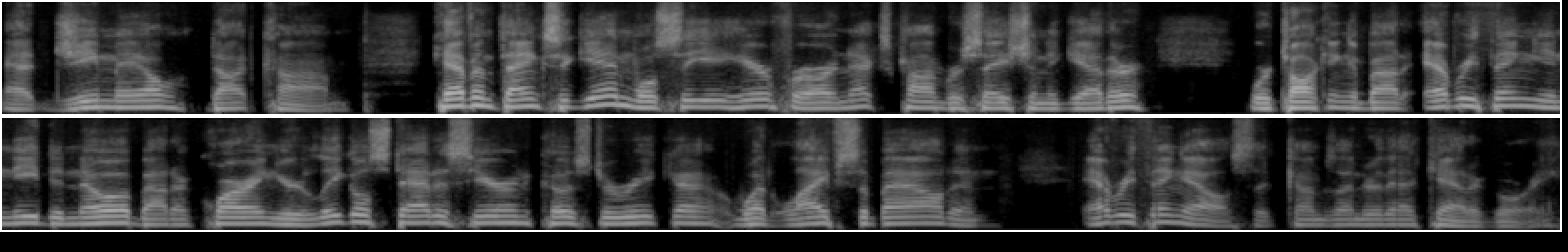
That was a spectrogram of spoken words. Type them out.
at gmail.com. Kevin, thanks again. We'll see you here for our next conversation together. We're talking about everything you need to know about acquiring your legal status here in Costa Rica, what life's about, and everything else that comes under that category.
